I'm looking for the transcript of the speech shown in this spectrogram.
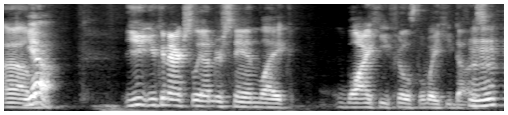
Um, yeah. you you can actually understand like why he feels the way he does. Mhm.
